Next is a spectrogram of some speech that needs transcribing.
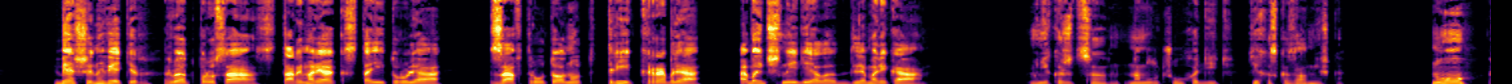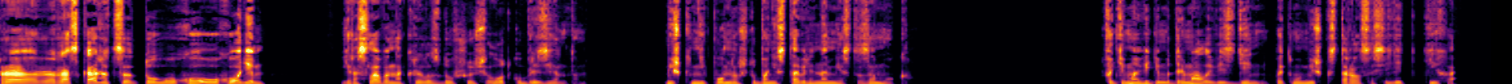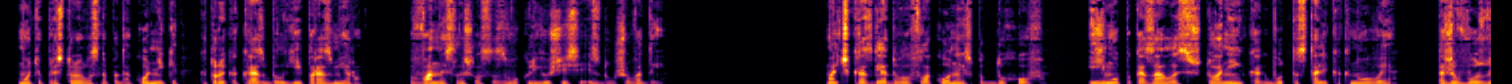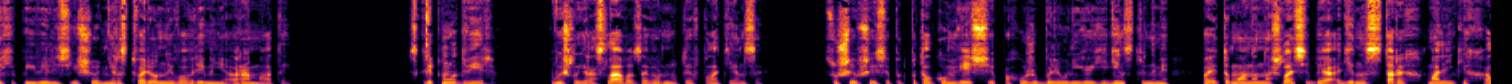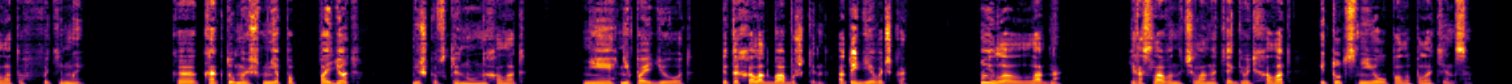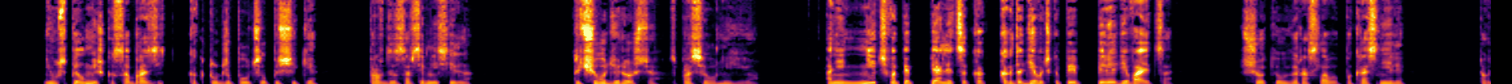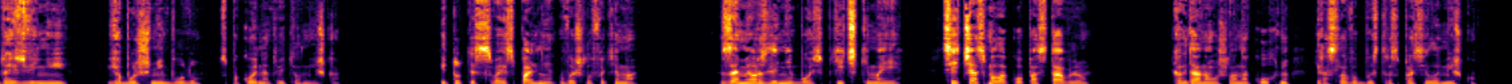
«Бешеный ветер рвет паруса, старый моряк стоит у руля. Завтра утонут три корабля. Обычное дело для моряка». «Мне кажется, нам лучше уходить», — тихо сказал Мишка. «Ну, расскажется, то ухо уходим». Ярослава накрыла сдувшуюся лодку брезентом. Мишка не помнил, чтобы они ставили на место замок. Фатима, видимо, дремала весь день, поэтому Мишка старался сидеть тихо. Мотя пристроилась на подоконнике, который как раз был ей по размеру. В ванной слышался звук льющейся из душа воды. Мальчик разглядывал флаконы из-под духов, и ему показалось, что они как будто стали как новые. Даже в воздухе появились еще не растворенные во времени ароматы. Скрипнула дверь. Вышла Ярослава, завернутая в полотенце. Сушившиеся под потолком вещи, похоже, были у нее единственными, поэтому она нашла себе один из старых маленьких халатов Фатимы. «Как думаешь, мне пойдет?» Мишка взглянул на халат. «Не, не пойдет. Это халат бабушкин, а ты девочка. Ну и ладно. Ярослава начала натягивать халат, и тут с нее упало полотенце. Не успел Мишка сообразить, как тут же получил по щеке. Правда, совсем не сильно. — Ты чего дерешься? — спросил он ее. — Не нечего пялиться, как, когда девочка переодевается. Щеки у Ярославы покраснели. — Тогда извини, я больше не буду, — спокойно ответил Мишка. И тут из своей спальни вышла Фатима. Замерзли, небось, птички мои. Сейчас молоко поставлю. Когда она ушла на кухню, Ярослава быстро спросила Мишку.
